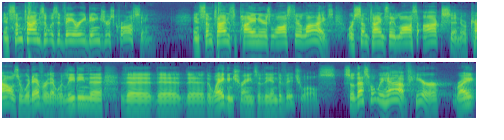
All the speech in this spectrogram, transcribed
And sometimes it was a very dangerous crossing. And sometimes the pioneers lost their lives, or sometimes they lost oxen or cows or whatever that were leading the, the, the, the, the wagon trains of the individuals. So that's what we have here, right?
